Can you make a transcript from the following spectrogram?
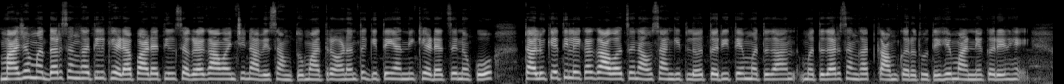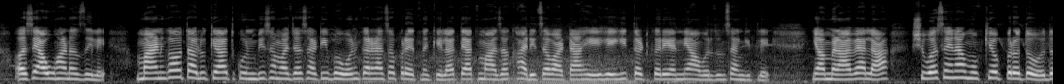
माझ्या मतदारसंघातील खेड्यापाड्यातील सगळ्या गावांची नावे सांगतो. मात्र अनंत गीते यांनी खेड्याचे नको तालुक्यातील एका गावाचं नाव सांगितलं तरी ते मतदान मतदारसंघात काम करत होते हे मान्य करेन हे असे आव्हानच दिले. माणगाव तालुक्यात कुणबी समाजासाठी भवन करण्याचा प्रयत्न केला. त्यात माझा खारीचा वाटा आहे हेही तटकरे यांनी आवर्जून सांगितले. या मेळाव्याला शिवसेना मुख्य प्रतोद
